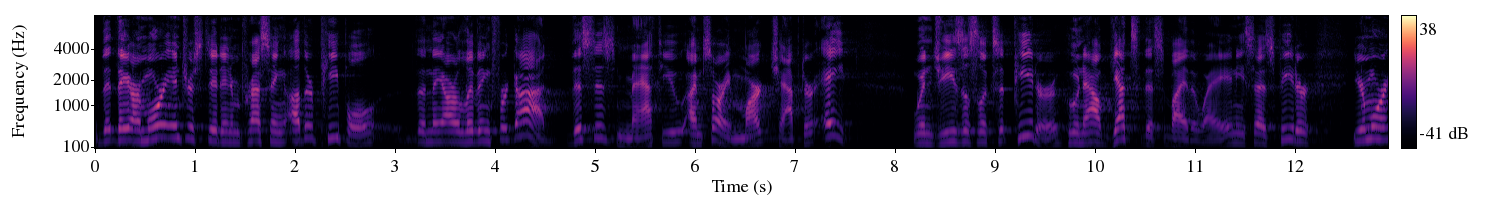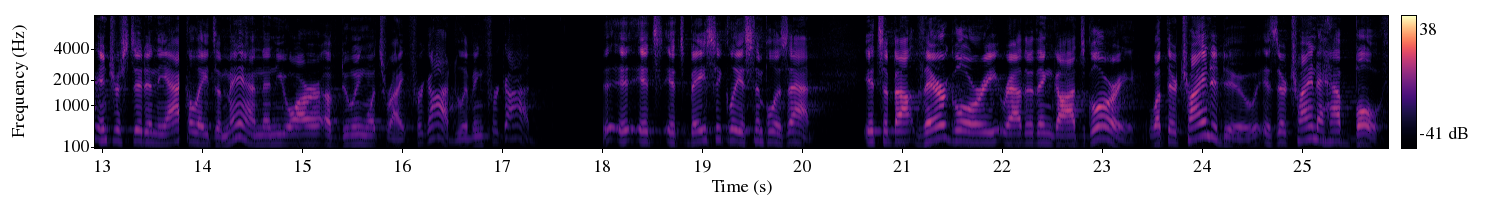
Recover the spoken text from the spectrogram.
That they are more interested in impressing other people than they are living for God. This is Matthew, I'm sorry, Mark chapter 8, when Jesus looks at Peter, who now gets this, by the way, and he says, Peter, you're more interested in the accolades of man than you are of doing what's right for God, living for God. It's, it's basically as simple as that. It's about their glory rather than God's glory. What they're trying to do is they're trying to have both.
